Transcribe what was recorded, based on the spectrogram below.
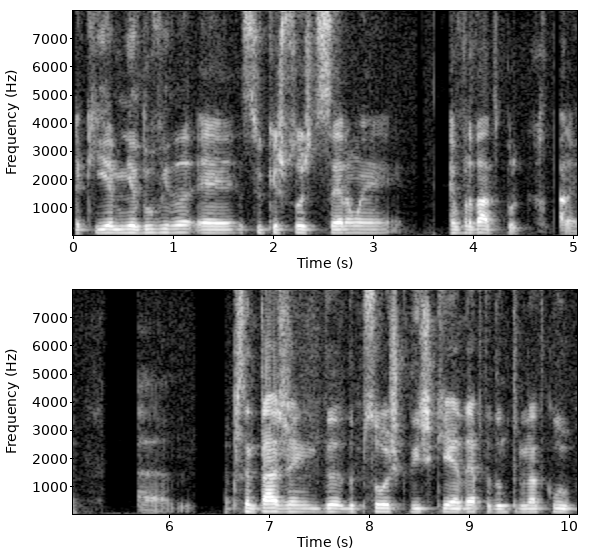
Aqui a minha dúvida é se o que as pessoas disseram é, é verdade, porque reparem, uh, percentagem de, de, pessoas que diz que é adepta de um determinado clube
